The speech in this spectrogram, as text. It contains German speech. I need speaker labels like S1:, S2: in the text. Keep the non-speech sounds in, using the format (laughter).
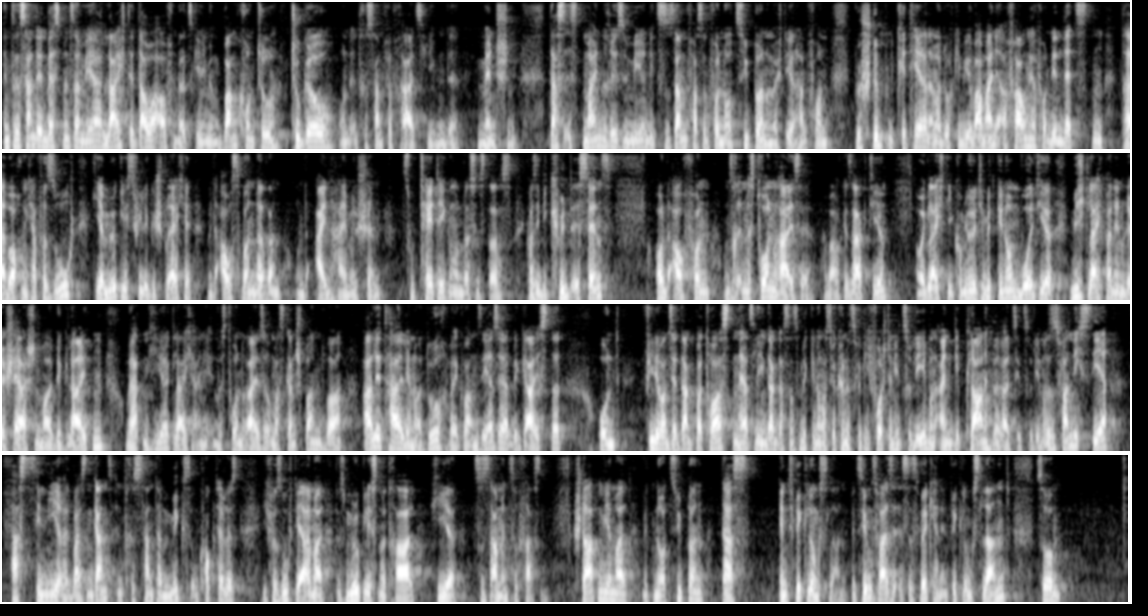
S1: Interessante Investments am Meer, leichte Daueraufenthaltsgenehmigung, Bankkonto, to go und interessant für freiheitsliebende Menschen. Das ist mein Resümee und die Zusammenfassung von Nordzypern und möchte anhand von bestimmten Kriterien einmal durchgehen. Wie war meine Erfahrung hier von den letzten drei Wochen? Ich habe versucht, hier möglichst viele Gespräche mit Auswanderern und Einheimischen zu tätigen und das ist das quasi die Quintessenz. Und auch von unserer Investorenreise habe auch gesagt hier, aber gleich die Community mitgenommen, wollt ihr mich gleich bei den Recherchen mal begleiten. Und wir hatten hier gleich eine Investorenreise. Und was ganz spannend war, alle Teilnehmer durchweg waren sehr, sehr begeistert und viele waren sehr dankbar. Thorsten, herzlichen Dank, dass du uns mitgenommen hast. Wir können uns wirklich vorstellen, hier zu leben und einige planen bereits hier zu leben. Also das fand ich sehr faszinierend, weil es ein ganz interessanter Mix und Cocktail ist. Ich versuche dir einmal das möglichst neutral hier zusammenzufassen. Starten wir mal mit Nordzypern, das Entwicklungsland, beziehungsweise ist es wirklich ein Entwicklungsland. So,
